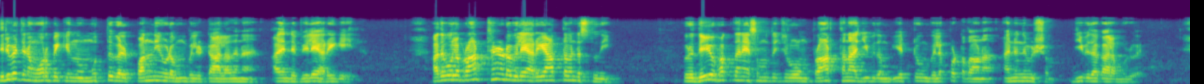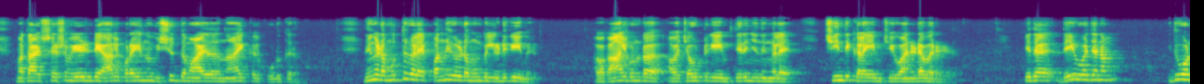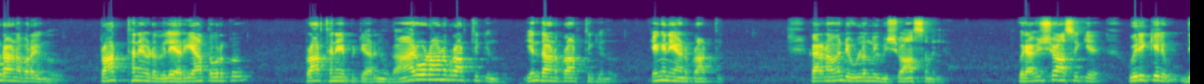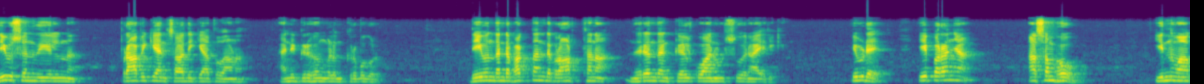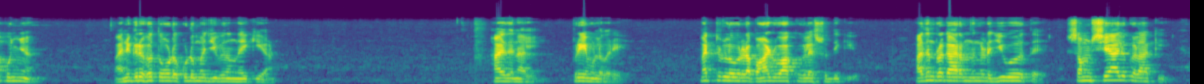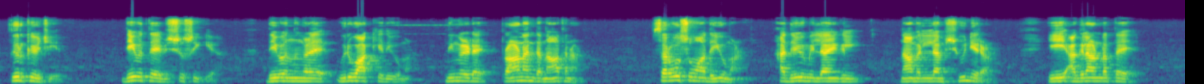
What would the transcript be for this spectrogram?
തിരുവചനം ഓർപ്പിക്കുന്നു മുത്തുകൾ പന്നിയുടെ മുമ്പിലിട്ടാൽ അതിന് അതിന്റെ വില അറിയുകയില്ല. അതുപോലെ പ്രാർത്ഥനയുടെ വില അറിയാത്തവന്റെ സ്തുതി. ഒരു ദൈവഭക്തനെ സംബന്ധിച്ചിടത്തോളം പ്രാർത്ഥനാ ജീവിതം ഏറ്റവും വിലപ്പെട്ടതാണ് അനുനിമിഷം ജീവിതകാലം മുഴുവൻ. മത്തായ ശേഷം ഏഴിന്റെ ആറിൽ പറയുന്നു വിശുദ്ധമായത് നായ്ക്കൾ കൊടുക്കരുത്. നിങ്ങളുടെ മുത്തുകളെ പന്നികളുടെ മുമ്പിൽ ഇടുകയും വരും. അവ കാൽ കൊണ്ട് അവ ചവിട്ടുകയും തിരിഞ്ഞ് നിങ്ങളെ ചീന്തിക്കളയും ചെയ്യുവാനിടവരരുത് ഇത് ദൈവവചനം ഇതുകൊണ്ടാണ് പറയുന്നത്. പ്രാർത്ഥനയുടെ വില അറിയാത്തവർക്ക് പ്രാർത്ഥനയെപ്പറ്റി അറിഞ്ഞുകൂടാ. ആരോടാണ് പ്രാർത്ഥിക്കുന്നത്? എന്താണ് പ്രാർത്ഥിക്കുന്നത്? എങ്ങനെയാണ് പ്രാർത്ഥിക്കുന്നത് കാരണം അവന്റെ ഉള്ളങ്ങളിൽ വിശ്വാസമില്ല. ഒരു അവിശ്വാസിക്ക് ഒരിക്കലും ദൈവസന്നിധിയിൽ നിന്ന് പ്രാപിക്കാൻ സാധിക്കാത്തതാണ് അനുഗ്രഹങ്ങളും കൃപകളും. ദൈവം തന്റെ ഭക്തന്റെ പ്രാർത്ഥന നിരന്തരം കേൾക്കുവാൻ ഉത്സുഖനായിരിക്കും ഇവിടെ ഈ പറഞ്ഞ അസംഭവം ഇന്നും ആ കുഞ്ഞ് അനുഗ്രഹത്തോടെ കുടുംബജീവിതം നയിക്കുകയാണ്. ആയതിനാൽ പ്രിയമുള്ളവരെ മറ്റുള്ളവരുടെ പാഴ്വാക്കുകളെ ശ്രദ്ധിക്കുക. അതിൻ പ്രകാരം നിങ്ങളുടെ ജീവിതത്തെ സംശയാലുക്കളാക്കി തീർക്കുകയോ ചെയ്യും ദൈവത്തെ വിശ്വസിക്കുക. ദൈവം നിങ്ങളെ ഉരുവാക്കിയ ദൈവമാണ്. നിങ്ങളുടെ പ്രാണന്റെ നാഥനാണ്. സർവസ്വം ആ ദൈവമാണ്. ആ ദൈവമില്ല എങ്കിൽ നാം എല്ലാം ശൂന്യരാണ്. ഈ അഖിലാണ്ടത്തെ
